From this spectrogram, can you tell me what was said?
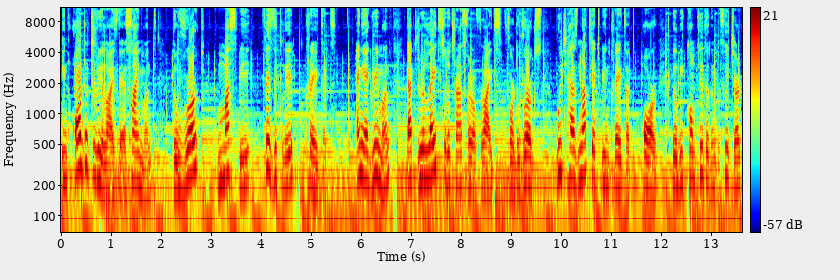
in order to realize the assignment, the work must be physically created. Any agreement that relates to the transfer of rights for the works which has not yet been created or will be completed in the future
